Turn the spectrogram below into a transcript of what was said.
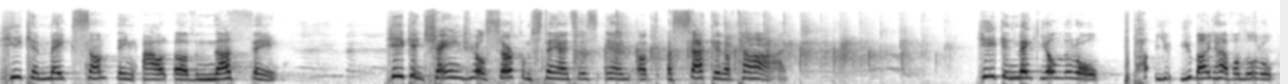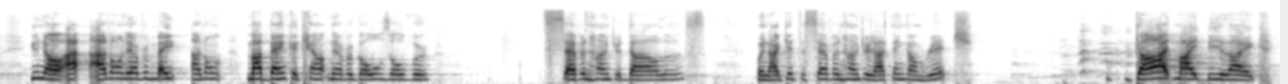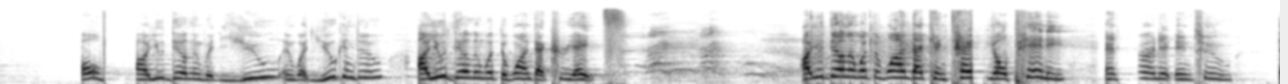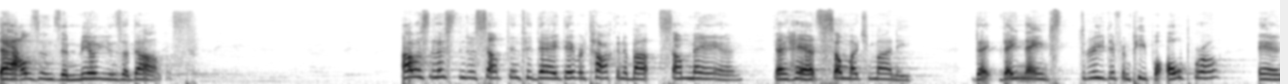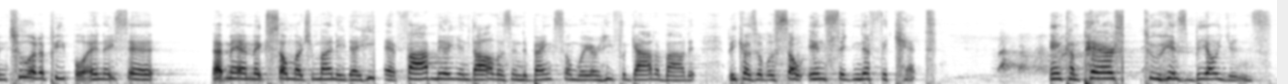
He can make something out of nothing. He can change your circumstances in a, a second of time. He can make your little, you, you might have a little, you know, I, I don't ever make, I don't, my bank account never goes over $700. When I get to 700, I think I'm rich. God might be like, oh, are you dealing with you and what you can do? Are you dealing with the one that creates? Are you dealing with the one that can take your penny and turn it into thousands and millions of dollars? I was listening to something today. They were talking about some man that had so much money that they named three different people, Oprah and two other people, and they said that man makes so much money that he had $5 million in the bank somewhere and he forgot about it because it was so insignificant in comparison to his billions.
